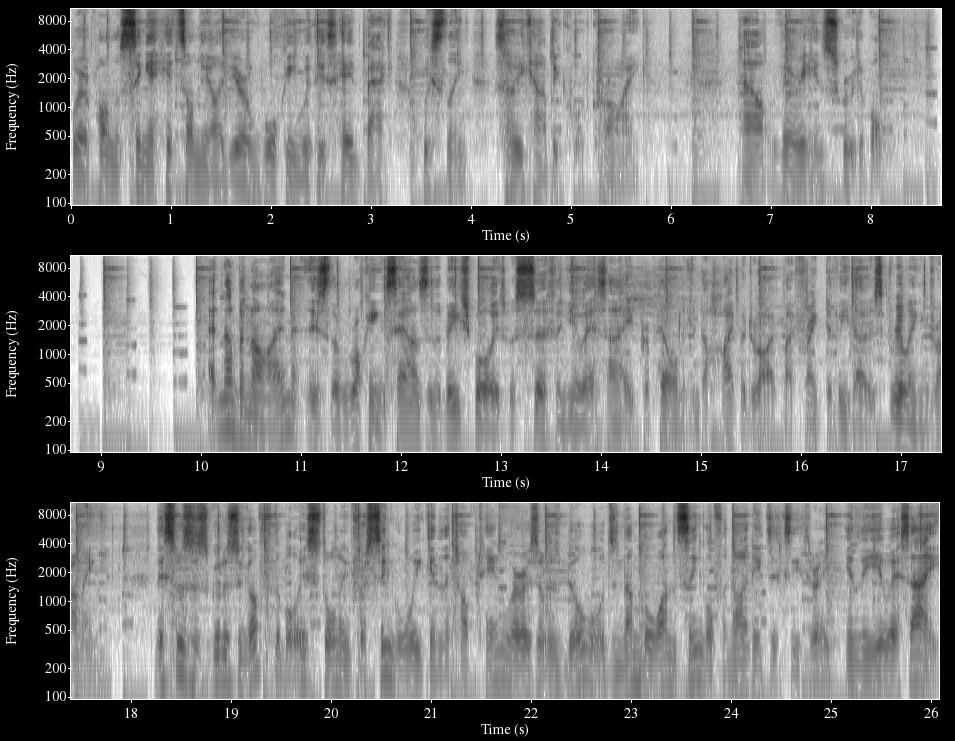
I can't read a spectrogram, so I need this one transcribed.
whereupon the singer hits on the idea of walking with his head back whistling so he can't be caught crying. How very inscrutable. At number 9 is the rocking sounds of the Beach Boys with Surfin' USA propelled into hyperdrive by Frank DeVito's thrilling drumming. This was as good as it got for the boys, stalling for a single week in the top 10, whereas it was Billboard's number one single for 1963 in the USA.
